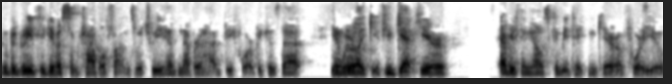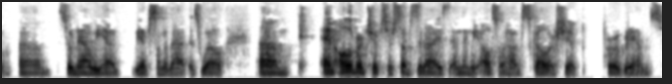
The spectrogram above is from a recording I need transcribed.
who've agreed to give us some travel funds, which we have never had before. Because that, you know, we were like, if you get here, everything else can be taken care of for you. Um, so now we have we have some of that as well. Um, and all of our trips are subsidized, and then we also have scholarship programs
